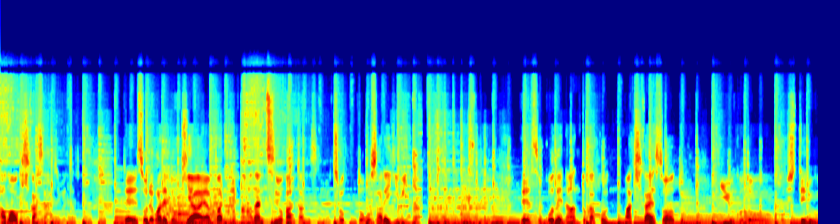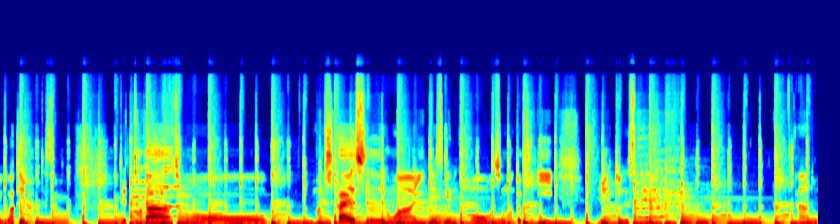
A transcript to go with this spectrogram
幅を利かせ始めたと。で、それまでノキアやっぱりね、かなり強かったんですけど、ちょっと押され気味になってきててですね、でそこでなんとかこう巻き返そうということをこうしてるわけなんですよ。でただその返すのはいいんですけれどもその時にえっ、とですねあの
